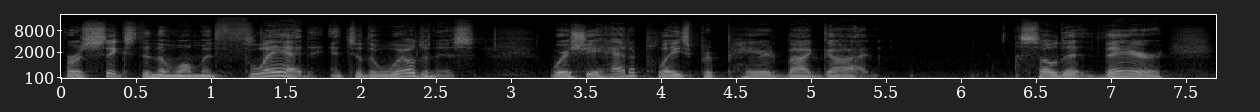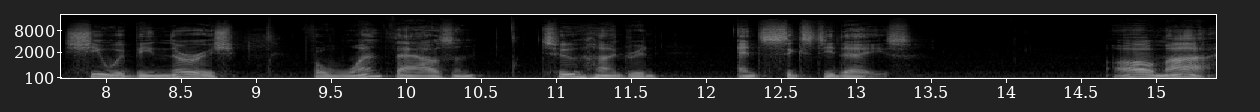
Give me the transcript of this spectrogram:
Verse 6 Then the woman fled into the wilderness, where she had a place prepared by God, so that there she would be nourished for 1,260 days. Oh my.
